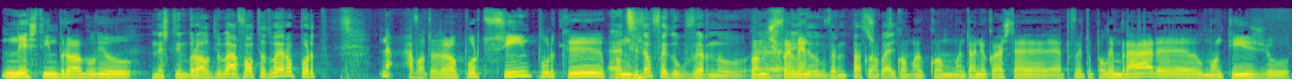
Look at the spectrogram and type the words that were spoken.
Neste imbróglio... Neste imbróglio à volta do aeroporto. Não, à volta do aeroporto sim, porque... a decisão foi do governo, como foi ainda do governo de Passos como. Como, como António Costa aproveitou para lembrar, eh, o Montijo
